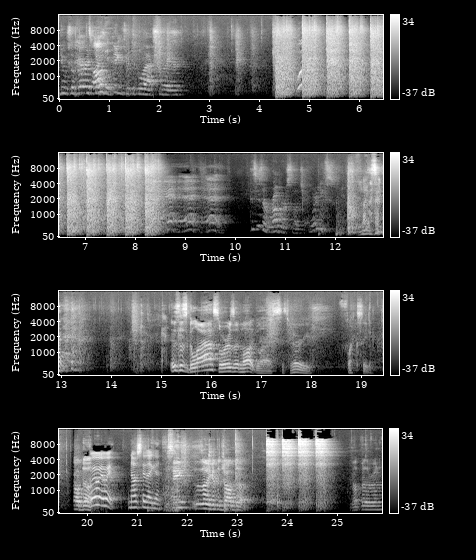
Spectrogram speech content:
Do some very It's special things with the glass layer. Woo! Hey, hey, hey. This is a rubber sledge. What are you? S- Is this glass or is it not glass? It's very flexy. Job done. Wait, wait, wait. Now say that again. You see? This is how you get the job done. Got brother Brennan?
